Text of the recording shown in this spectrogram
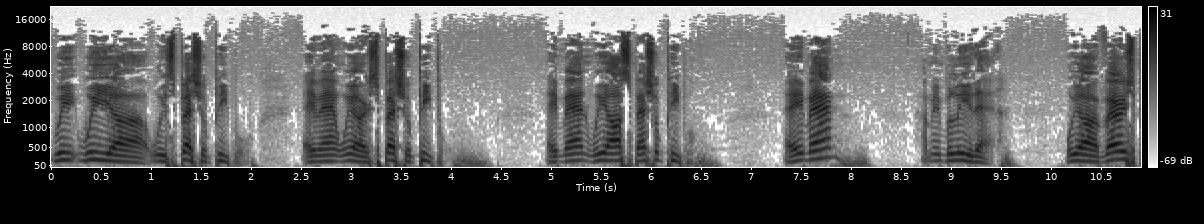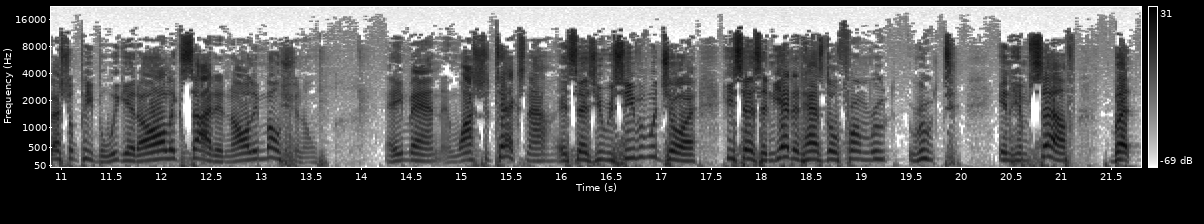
we, we, uh, we special people. Amen. We are special people. Amen. We are special people. Amen. I mean, believe that. We are very special people. We get all excited and all emotional. Amen. And watch the text now. It says, You receive it with joy. He says, And yet it has no firm root, root in himself, but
